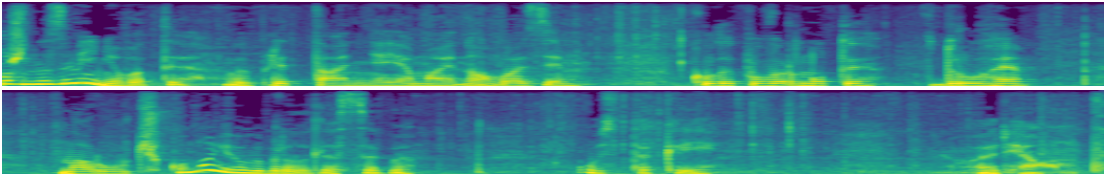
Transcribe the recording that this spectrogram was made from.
Можна змінювати виплітання, я маю на увазі, коли повернути вдруге на ручку. Ну, я вибрала для себе ось такий варіант.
